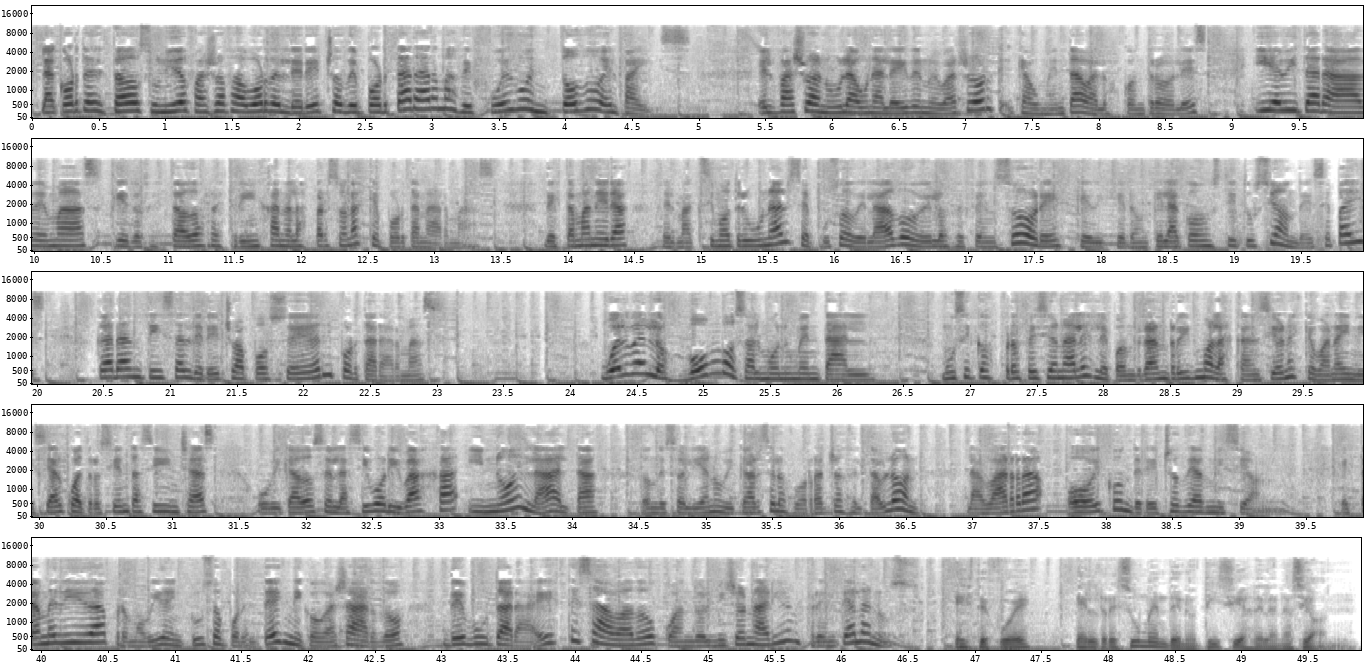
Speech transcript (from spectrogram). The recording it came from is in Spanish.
La Corte de Estados Unidos falló a favor del derecho de portar armas de fuego en todo el país. El fallo anula una ley de Nueva York que aumentaba los controles y evitará además que los estados restrinjan a las personas que portan armas. De esta manera, el máximo tribunal se puso de lado de los defensores que dijeron que la constitución de ese país garantiza el derecho a poseer y portar armas. Vuelven los bombos al monumental. Músicos profesionales le pondrán ritmo a las canciones que van a iniciar 400 hinchas, ubicados en la Cibori Baja y no en la Alta, donde solían ubicarse los borrachos del tablón, la barra hoy con derechos de admisión. Esta medida, promovida incluso por el técnico Gallardo, debutará este sábado cuando el millonario enfrente a Lanús. Este fue el resumen de Noticias de la Nación.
